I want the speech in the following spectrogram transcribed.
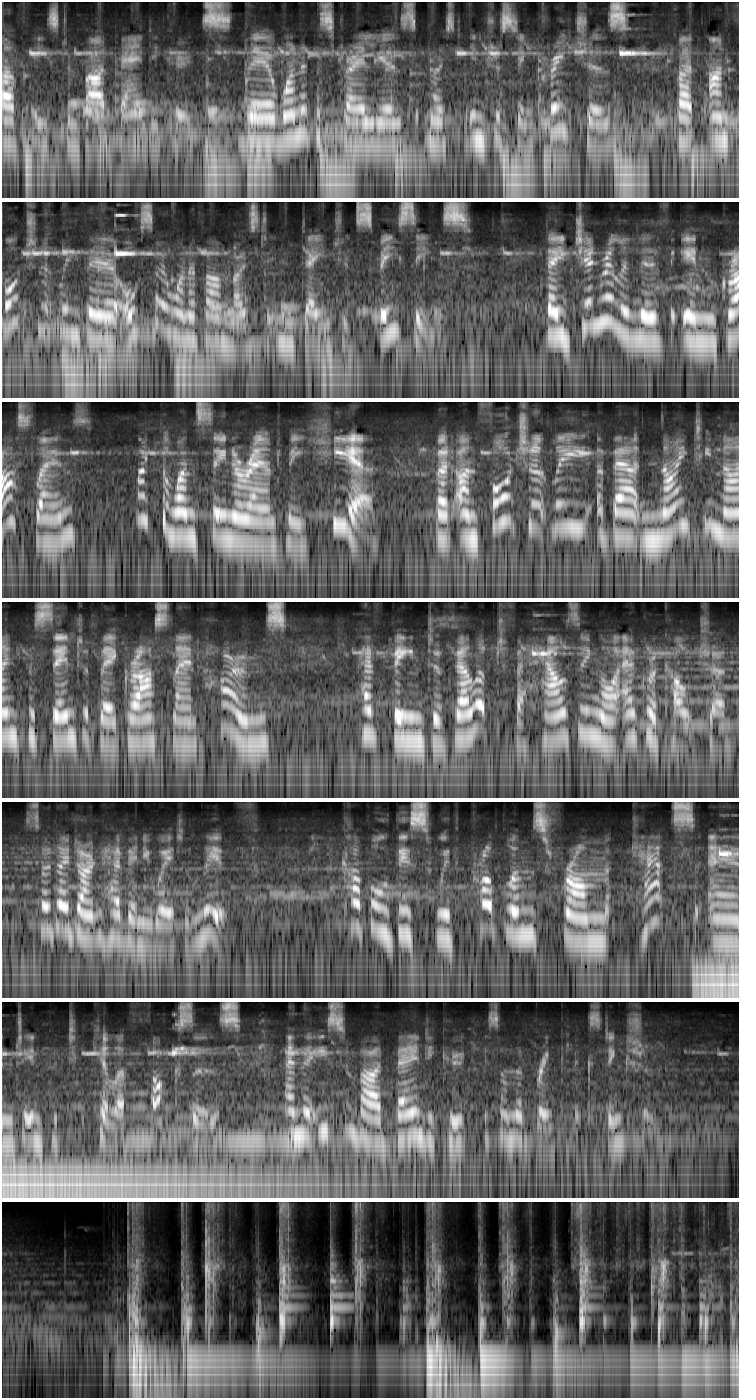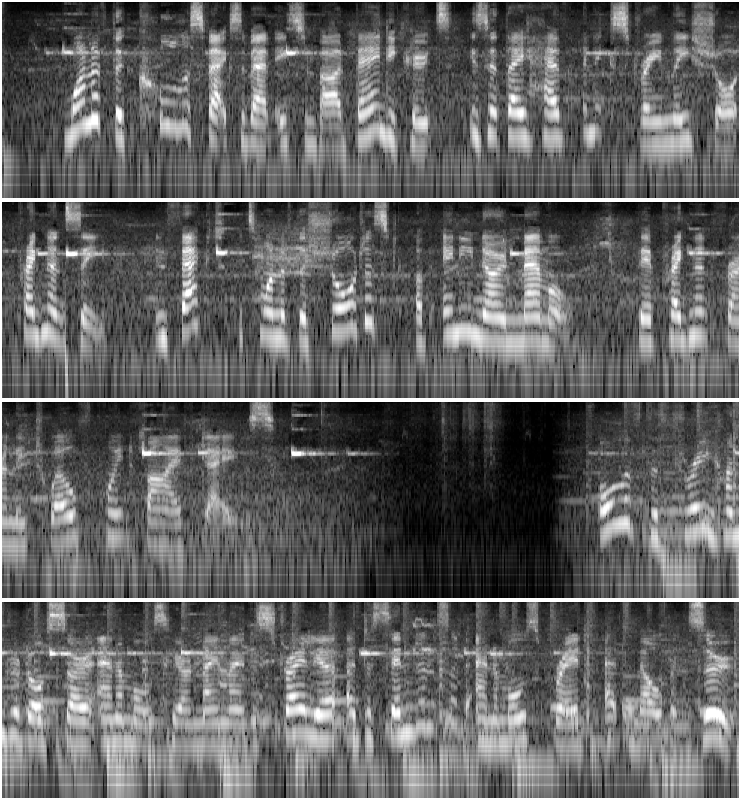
love eastern barred bandicoots. They're one of Australia's most interesting creatures, but unfortunately they're also one of our most endangered species. They generally live in grasslands, like the one seen around me here, but unfortunately about 99% of their grassland homes have been developed for housing or agriculture, so they don't have anywhere to live. Couple this with problems from cats and in particular foxes, and the eastern barred bandicoot is on the brink of extinction. One of the coolest facts about eastern barred bandicoots is that they have an extremely short pregnancy. In fact, it's one of the shortest of any known mammal. They're pregnant for only 12.5 days. All of the 300 or so animals here in mainland Australia are descendants of animals bred at Melbourne Zoo.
